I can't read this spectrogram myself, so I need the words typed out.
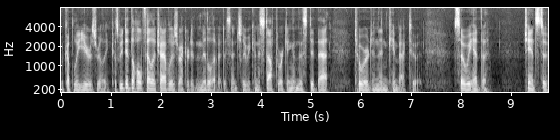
a couple of years, really, because we did the whole Fellow Travelers record in the middle of it. Essentially, we kind of stopped working on this, did that, toured, and then came back to it. So we had the chance to.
